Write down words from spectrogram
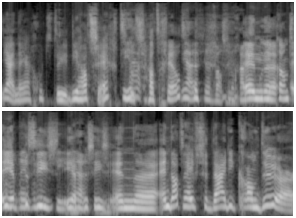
ja, nou ja, goed, die, die had ze echt. Ja. Want ze had geld. Ja, ze was nog aan de goede eh, kant van ja, de precies, revolutie. ja, precies. En, eh, en dat heeft ze daar, die grandeur,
